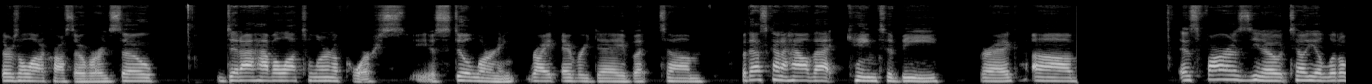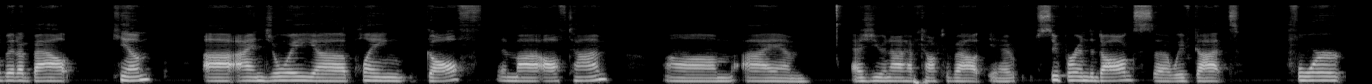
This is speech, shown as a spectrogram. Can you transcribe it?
there's a lot of crossover. And so, did I have a lot to learn? Of course, know, still learning, right, every day. But um, but that's kind of how that came to be, Greg. Um, as far as you know, tell you a little bit about Kim. Uh, I enjoy uh, playing golf in my off time. Um, I am, as you and I have talked about, you know, super into dogs. Uh, we've got four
